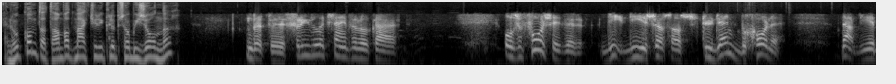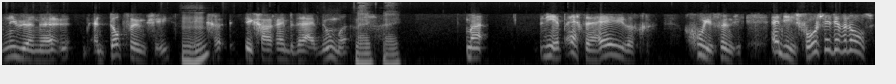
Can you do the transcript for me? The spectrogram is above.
En hoe komt dat dan? Wat maakt jullie club zo bijzonder? Omdat we vriendelijk zijn voor elkaar. Onze voorzitter, die, die is zelfs als student begonnen. Nou, die heeft nu een, eh, een topfunctie. Mhm. Ik ga- Ik ga geen bedrijf noemen. Nee, nee. Maar die heeft echt een hele goede functie. En die is voorzitter van ons.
